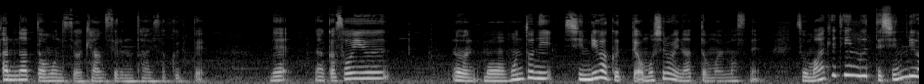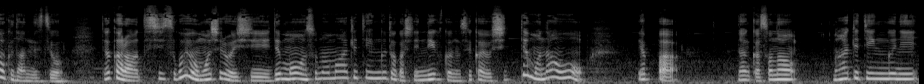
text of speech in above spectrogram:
あるなって思うんですよ。キャンセルの対策って。ね、なんかそういうのもう本当に心理学って面白いなって思いますね。そうマーケティングって心理学なんですよ。だから私すごい面白いしでもそのマーケティングとか心理学の世界を知ってもなおやっぱなんかそのマーケティングに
